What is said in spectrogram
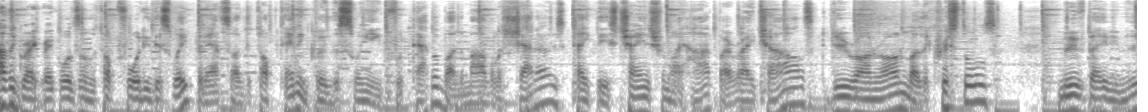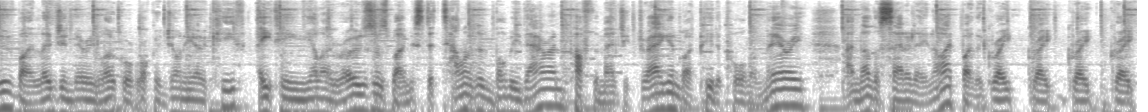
Other great records on the top 40 this week, but outside the top 10 include The Swinging Foot Tapper by The Marvelous Shadows, Take These Chains From My Heart by Ray Charles, Do Ron Ron by The Crystals, Move Baby Move by legendary local rocker Johnny O'Keefe, 18 Yellow Roses by Mr. Talented Bobby Darin, Puff the Magic Dragon by Peter Paul and Mary, Another Saturday Night by the great, great, great, great,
